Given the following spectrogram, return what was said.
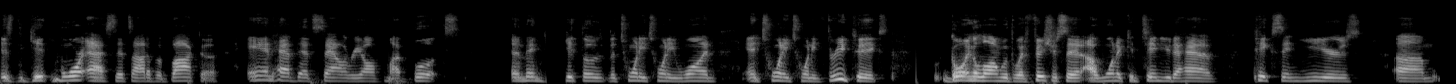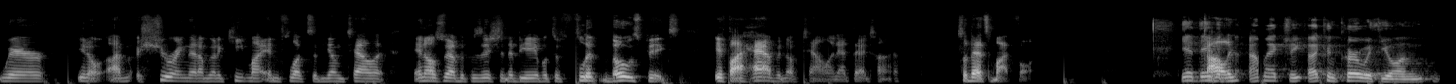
is to get more assets out of Ibaka and have that salary off my books and then get those the 2021 and 2023 picks going along with what Fisher said. I want to continue to have picks in years um, where you know I'm assuring that I'm going to keep my influx of young talent and also have the position to be able to flip those picks if I have enough talent at that time. So that's my thought. Yeah, David, Ollie? I'm actually I concur with you on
